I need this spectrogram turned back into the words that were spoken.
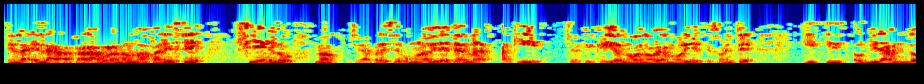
en la, en la parábola. No aparece cielo, no, o sea, aparece como una vida eterna aquí, o sea, que, que yo no, no, voy a morir, que solamente, y, y, olvidando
